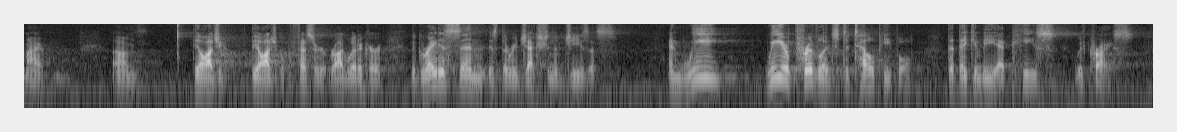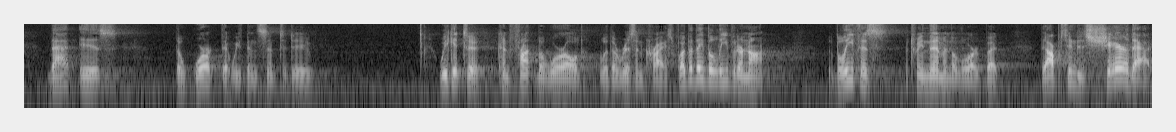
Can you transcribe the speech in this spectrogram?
my um, theological, theological professor, Rod Whitacre, the greatest sin is the rejection of Jesus. And we, we are privileged to tell people that they can be at peace with Christ. That is the work that we've been sent to do. We get to confront the world with a risen Christ, whether they believe it or not. The belief is between them and the Lord, but the opportunity to share that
